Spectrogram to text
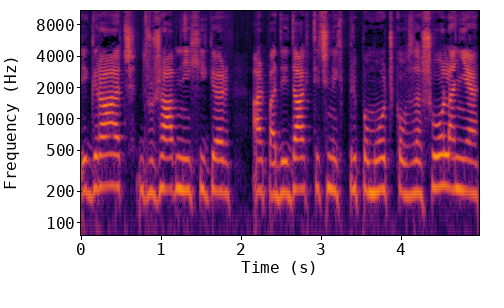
igrač, družabnih iger ali pa didaktičnih pripomočkov za šolanje,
